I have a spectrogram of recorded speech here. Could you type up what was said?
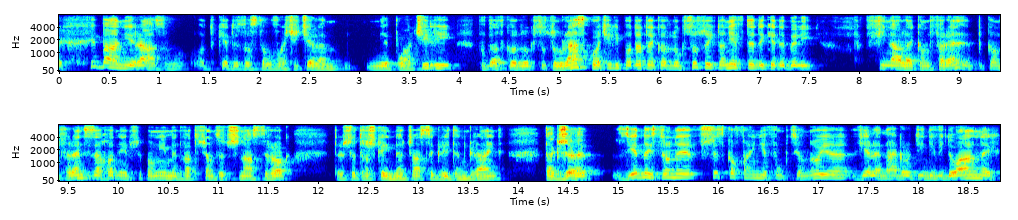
y, chyba ani razu, od kiedy został właścicielem, nie płacili podatku od luksusu. Raz płacili podatek od luksusu i to nie wtedy, kiedy byli w finale konferen konferencji zachodniej, przypomnijmy 2013 rok, to jeszcze troszkę inne czasy, grit and grind. Także z jednej strony wszystko fajnie funkcjonuje, wiele nagród indywidualnych,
